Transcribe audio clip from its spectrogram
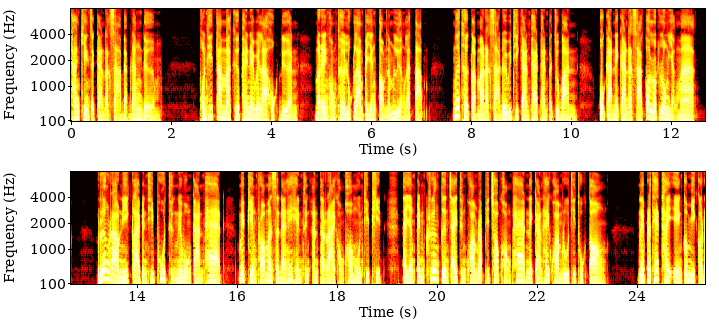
ข้างเคียงจากการรักษาแบบดั้งเดิม ผลที่ตามมาคือภายในเวลา 6 เดือน มะเร็งของเธอลุกลามไปยังต่อมน้ำเหลืองและตับ เมื่อเธอกลับมารักษาด้วยวิธีการแพทย์แผนปัจจุบัน โอกาสในการรักษาก็ลดลงอย่างมาก เรื่องราวนี้กลายเป็นที่พูดถึงในวงการแพทย์ ไม่เพียงเพราะมันแสดงให้เห็นถึงอันตรายของข้อมูลที่ผิด แต่ยังเป็นเครื่องเตือนใจถึงความรับผิดชอบของแพทย์ในการให้ความรู้ที่ถูกต้อง ในประเทศไทยเองก็มีกร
